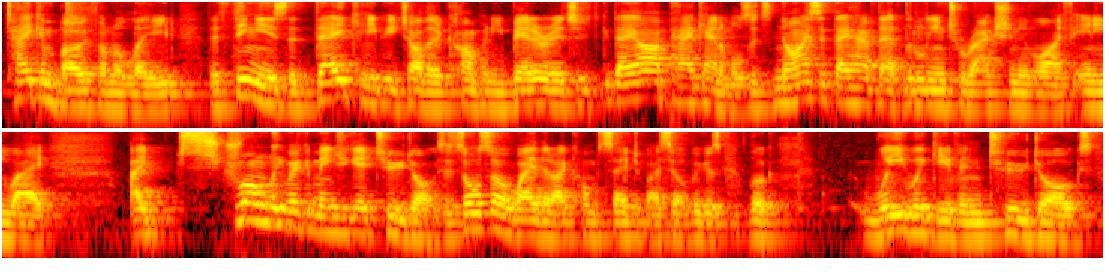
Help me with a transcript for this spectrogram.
take them both on a lead. The thing is that they keep each other company better. It's, they are pack animals. It's nice that they have that little interaction in life anyway. I strongly recommend you get two dogs. It's also a way that I compensate to myself because, look, we were given two dogs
